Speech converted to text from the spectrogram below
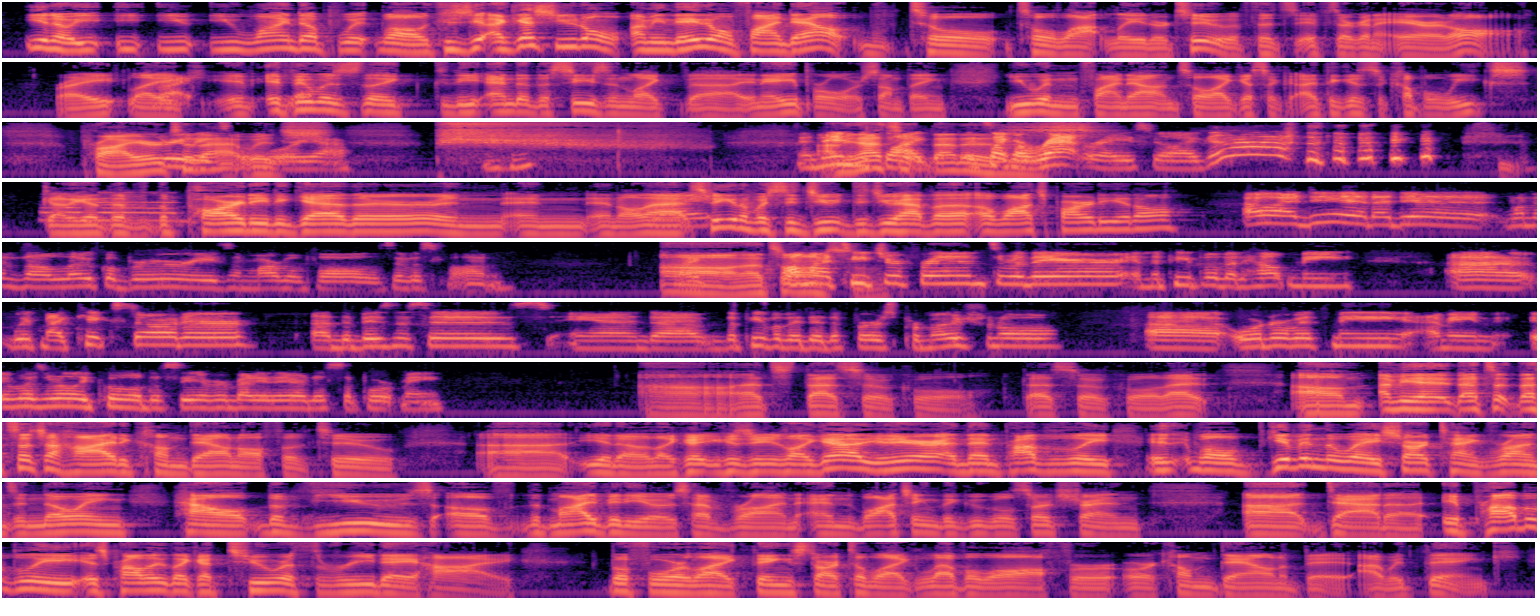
you know, you, you you wind up with well, because I guess you don't. I mean, they don't find out till till a lot later too, if that's if they're going to air at all, right? Like right. if if yeah. it was like the end of the season, like uh, in April or something, you wouldn't find out until I guess I think it's a couple weeks prior Three to weeks that. Before, which yeah. Mm-hmm. And then I mean, it's like a, it's is, like a rat race. You're like, ah. Got to oh get the, the party together and and and all that. Right. Speaking of which, did you did you have a, a watch party at all? Oh, I did. I did one of the local breweries in Marble Falls. It was fun. Oh, like, that's all awesome. my teacher friends were there, and the people that helped me uh, with my Kickstarter, uh, the businesses, and uh, the people that did the first promotional uh, order with me. I mean, it was really cool to see everybody there to support me. Oh, that's that's so cool. That's so cool. That um, I mean, that's a, that's such a high to come down off of too uh, you know, like because you're like, yeah, you're here, and then probably, it, well, given the way Shark Tank runs and knowing how the views of the my videos have run and watching the Google search trend uh, data, it probably is probably like a two or three day high before like things start to like level off or or come down a bit. I would think,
